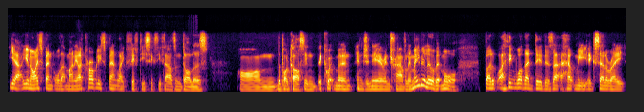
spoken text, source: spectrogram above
yeah, you know, I spent all that money. I probably spent like fifty, sixty thousand dollars on the podcasting equipment, engineering, traveling, maybe a little bit more. But I think what that did is that helped me accelerate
